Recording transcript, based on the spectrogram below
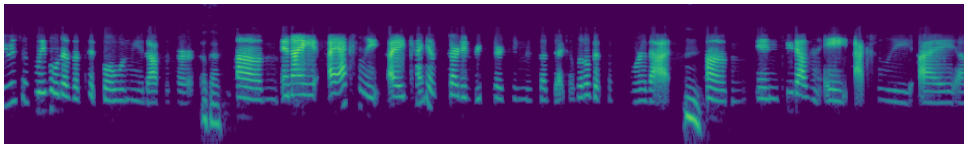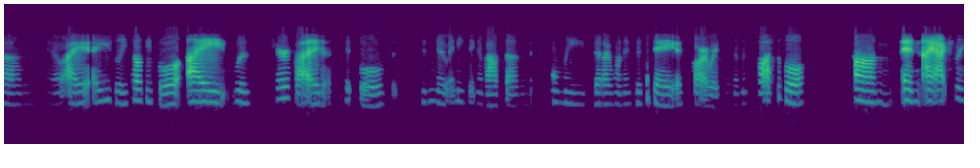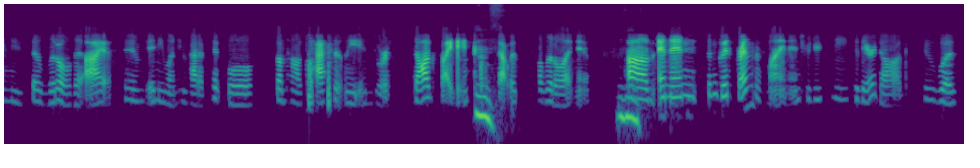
She was just labeled as a pit bull when we adopted her. Okay. Um, and I, I actually, I kind of started researching the subject a little bit before that. Mm. Um, in 2008, actually, I, um, you know, I, I usually tell people I was terrified of pit bulls. Didn't know anything about them, only that I wanted to stay as far away from them as possible. Um, and I actually knew so little that I assumed anyone who had a pit bull somehow tacitly endorsed dog fighting. Mm. That was how little I knew. Mhm. Um, and then some good friends of mine introduced me to their dog, who was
